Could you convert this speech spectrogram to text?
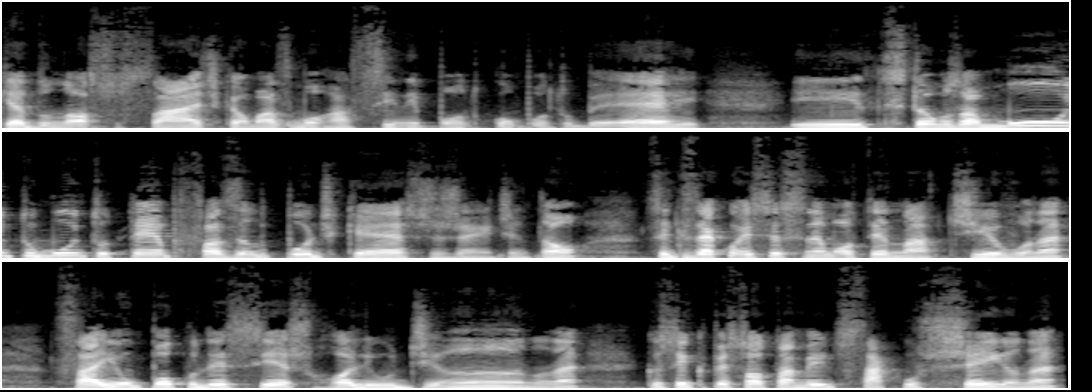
que é do nosso site, que é o masmorracine.com.br. E estamos há muito, muito tempo fazendo podcast, gente. Então, se quiser conhecer cinema alternativo, né? Sair um pouco desse eixo hollywoodiano, né? Que eu sei que o pessoal tá meio de saco cheio, né?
